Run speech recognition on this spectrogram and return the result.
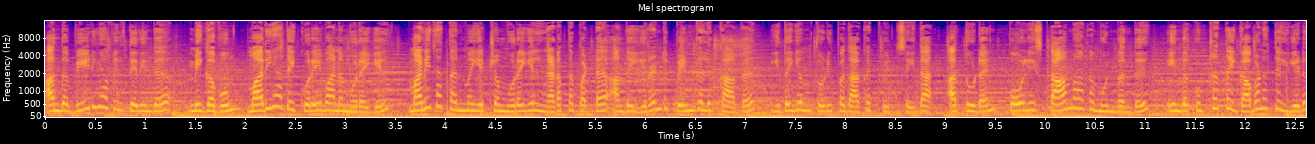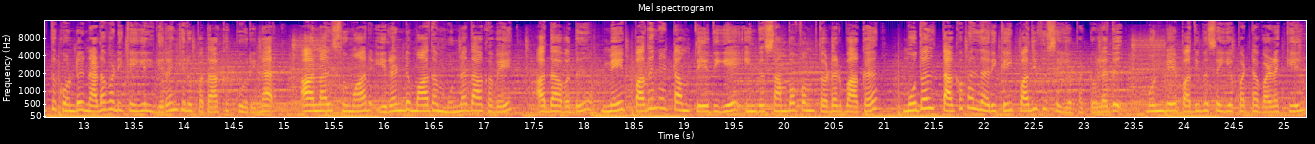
அந்த வீடியோவில் தெரிந்த மிகவும் மரியாதை குறைவான முறையில் மனித தன்மையற்ற முறையில் கடத்தப்பட்ட அந்த இரண்டு பெண்களுக்காக இதயம் துடிப்பதாக ட்வீட் செய்தார். அத்துடன் போலீஸ் தாமாக முன்வந்து இந்த குற்றத்தை கவனத்தில் எடுத்துக்கொண்டு நடவடிக்கையில் இறங்கியிருப்பதாக கூறினார். ஆனால் சுமார் இரண்டு மாதம் முன்னதாகவே அதாவது மே பதினெட்டாம் தேதியே இந்த சம்பவம் தொடர்பாக முதல் தகவல் அறிக்கை பதிவு செய்யப்பட்டுள்ளது. முன்பே பதிவு செய்யப்பட்ட வழக்கில்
